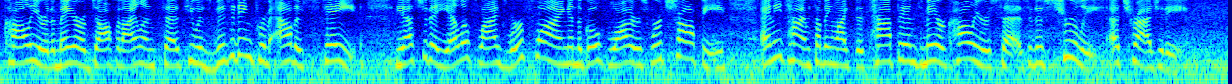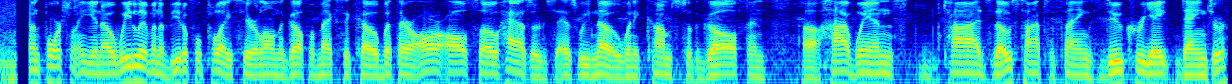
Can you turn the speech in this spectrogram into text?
Collier, the mayor of Dauphin Island, says he was visiting from out of state. Yesterday, yellow flags were flying and the Gulf waters were choppy. Anytime something like this happens, Mayor Collier says it is truly a tragedy. Unfortunately, you know, we live in a beautiful place here along the Gulf of Mexico, but there are also hazards, as we know, when it comes to the Gulf and uh, high winds, tides, those types of things do create danger.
